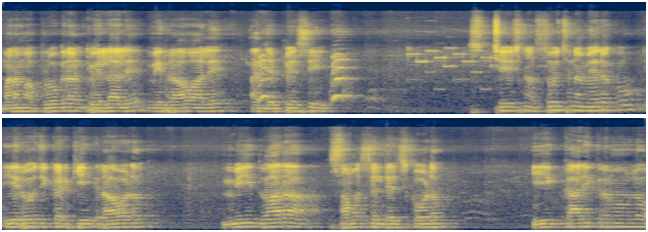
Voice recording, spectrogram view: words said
మనం ఆ ప్రోగ్రాంకి వెళ్ళాలి మీరు రావాలి అని చెప్పేసి చేసిన సూచన మేరకు ఈరోజు ఇక్కడికి రావడం మీ ద్వారా సమస్యలు తెలుసుకోవడం ఈ కార్యక్రమంలో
